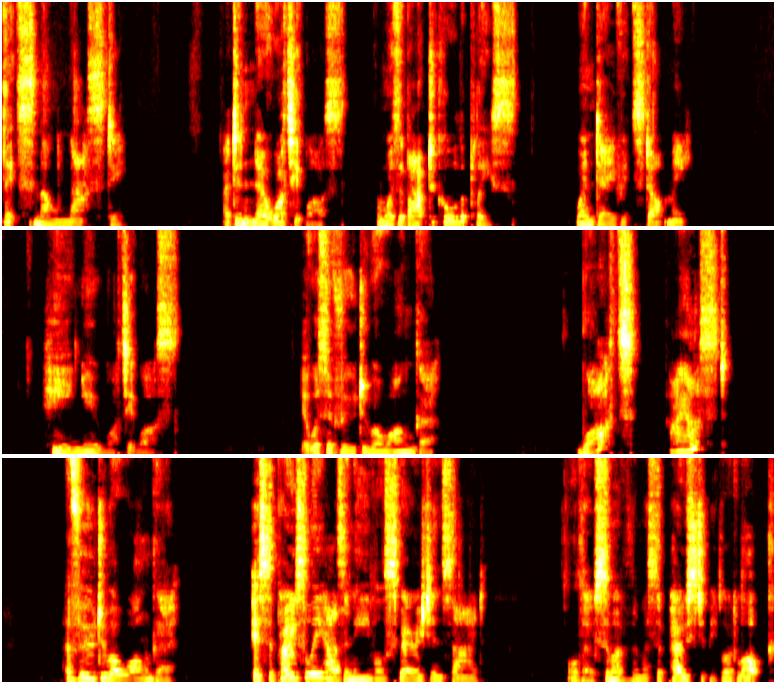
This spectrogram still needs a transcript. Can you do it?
It smelled nasty. I didn't know what it was and was about to call the police when David stopped me. He knew what it was. It was a voodoo awonga. What? I asked. A voodoo awonga it supposedly has an evil spirit inside, although some of them are supposed to be good luck,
